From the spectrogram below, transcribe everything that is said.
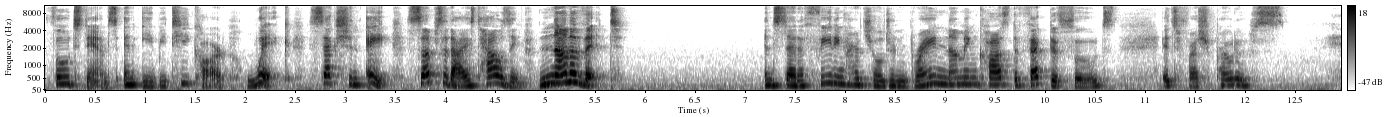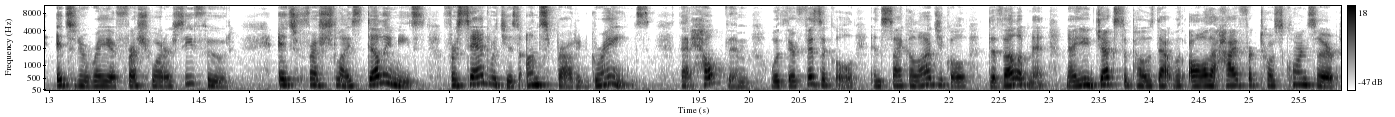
food stamps, an EBT card, WIC, Section 8, subsidized housing, none of it. Instead of feeding her children brain numbing, cost effective foods, it's fresh produce. It's an array of freshwater seafood. It's fresh sliced deli meats for sandwiches on sprouted grains that help them with their physical and psychological development. Now, you juxtapose that with all the high fructose corn syrup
